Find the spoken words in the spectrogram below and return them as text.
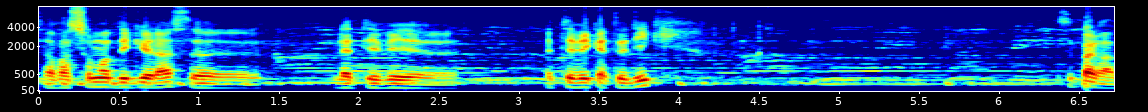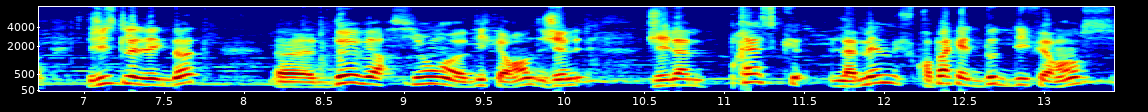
Ça va sûrement dégueulasse euh, la TV, euh, la TV cathodique. C'est pas grave. C'est juste l'anecdote. euh, deux versions différentes. J'ai presque la même. Je crois pas qu'il y ait d'autres différences.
